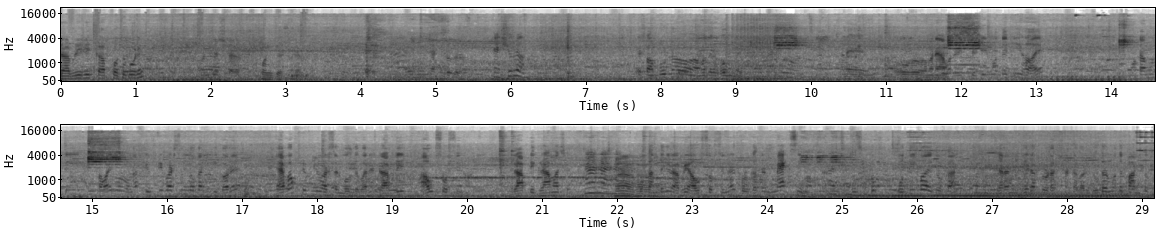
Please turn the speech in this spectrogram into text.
রাবড়ির কাপ কত করে? পঞ্চাশ টাকা। পঞ্চাশ টাকা। একশো গ্রাম। একশো গ্রাম? সম্পূর্ণ আমাদের হোম মানে ও মানে আমাদের সিটির মধ্যে কি হয় মোটামুটি সবাই বলব না ফিফটি পার্সেন্ট দোকান কী করে? অ্যাবাভ ফিফটি পার্সেন্ট বলতে পারেন রাবড়ি আউটসোর্সিং হয়। রাবড়ি গ্রাম আছে? হ্যাঁ হ্যাঁ হ্যাঁ। ওখান থেকে রাবড়ি আউটসোর্সিং এর কলকাতার ম্যাক্সিমাম আচ্ছা খুব কতিপয় দোকান যারা নিজেরা প্রোডাকশনটা করে দুটার মধ্যে পার্থক্য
